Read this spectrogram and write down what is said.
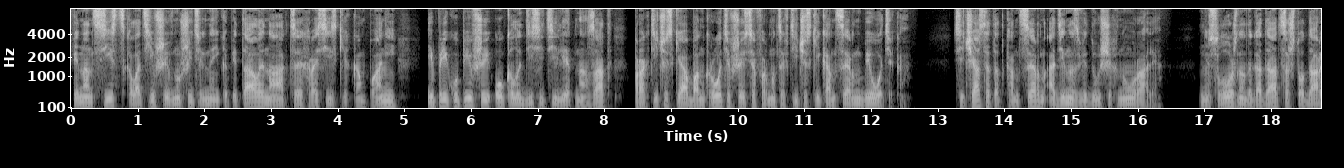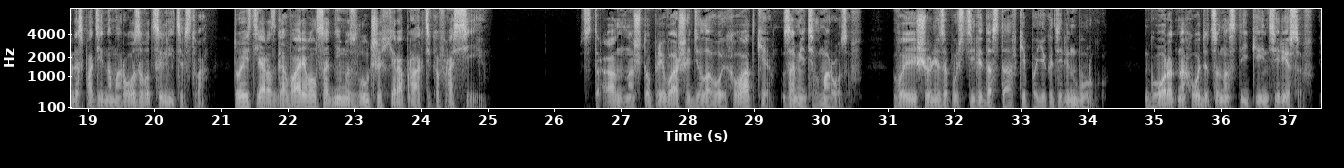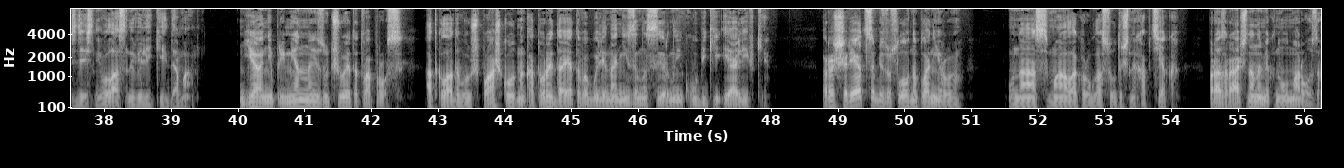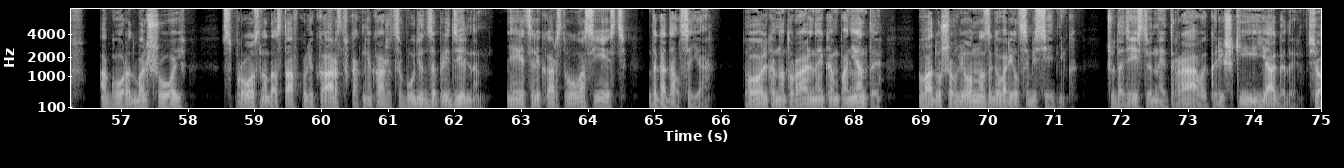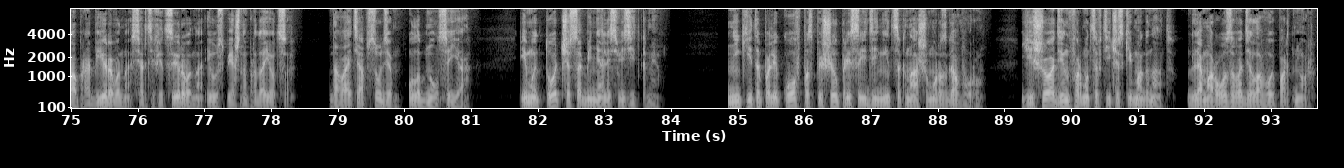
Финансист, сколотивший внушительные капиталы на акциях российских компаний и прикупивший около 10 лет назад практически обанкротившийся фармацевтический концерн «Биотика». Сейчас этот концерн один из ведущих на Урале. Несложно догадаться, что дар господина Морозова – целительство – то есть я разговаривал с одним из лучших хиропрактиков России. «Странно, что при вашей деловой хватке, — заметил Морозов, — вы еще не запустили доставки по Екатеринбургу. Город находится на стыке интересов, здесь не властны великие дома. Я непременно изучу этот вопрос». Откладываю шпажку, на которой до этого были нанизаны сырные кубики и оливки. Расширяться, безусловно, планирую. «У нас мало круглосуточных аптек», — прозрачно намекнул Морозов. «А город большой. Спрос на доставку лекарств, как мне кажется, будет запредельным. И эти лекарства у вас есть», — догадался я. Только натуральные компоненты, воодушевленно заговорил собеседник. Чудодейственные травы, корешки и ягоды. Все опробировано, сертифицировано и успешно продается. «Давайте обсудим», — улыбнулся я. И мы тотчас обменялись визитками. Никита Поляков поспешил присоединиться к нашему разговору. Еще один фармацевтический магнат. Для Морозова деловой партнер.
